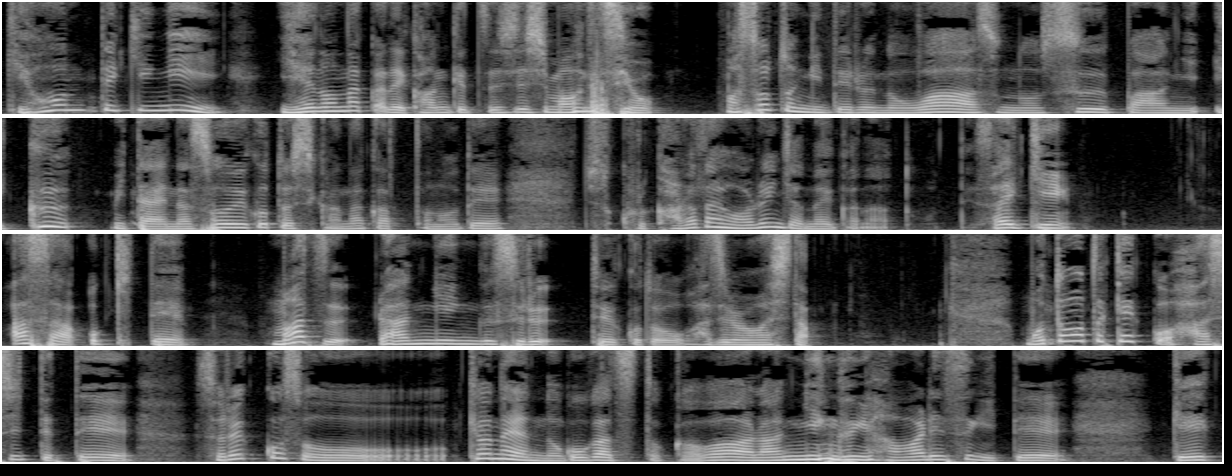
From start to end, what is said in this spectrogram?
基本的に家の中で完結してしまうんですよ。まあ、外に出るのは、そのスーパーに行くみたいなそういうことしかなかったので、ちょっとこれ体に悪いんじゃないかなと思って、最近朝起きて、まずランニングするということを始めました。もともと結構走ってて、それこそ去年の5月とかはランニングにはまりすぎて、月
